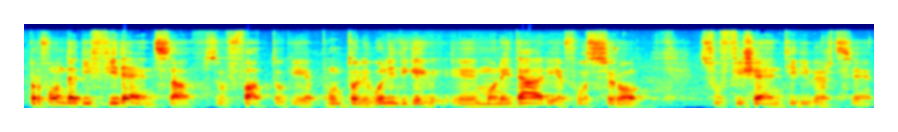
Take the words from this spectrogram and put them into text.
profonda diffidenza sul fatto che appunto, le politiche eh, monetarie fossero sufficienti di per sé.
